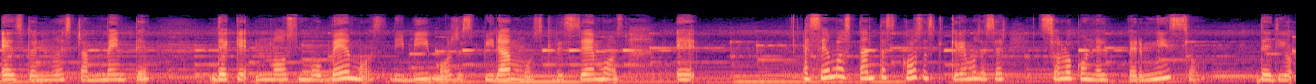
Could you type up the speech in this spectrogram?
esto en nuestra mente, de que nos movemos, vivimos, respiramos, crecemos, eh, hacemos tantas cosas que queremos hacer solo con el permiso de Dios,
